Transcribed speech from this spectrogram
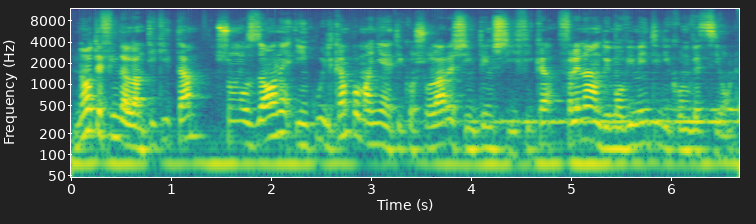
Note fin dall'antichità, sono zone in cui il campo magnetico solare si intensifica, frenando i movimenti di convezione.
